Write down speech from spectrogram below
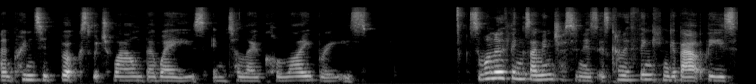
and printed books which wound their ways into local libraries. So one of the things I'm interested in is, is kind of thinking about these,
